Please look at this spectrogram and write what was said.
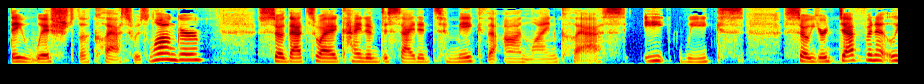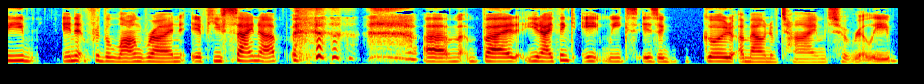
they wished the class was longer. So that's why I kind of decided to make the online class eight weeks. So you're definitely in it for the long run if you sign up. um, but, you know, I think eight weeks is a good amount of time to really,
